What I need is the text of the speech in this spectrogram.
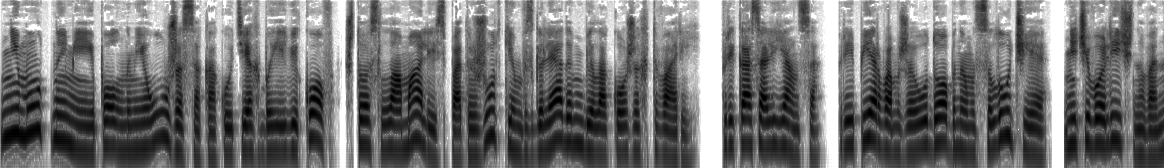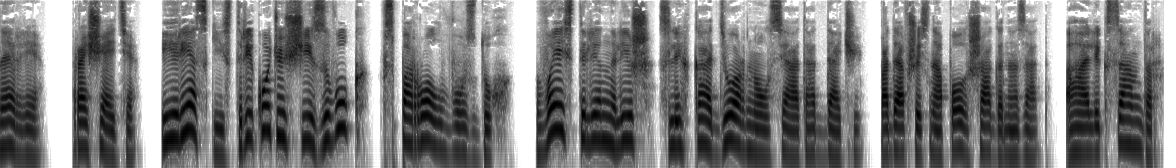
не мутными и полными ужаса, как у тех боевиков, что сломались под жутким взглядом белокожих тварей. Приказ Альянса. При первом же удобном случае ничего личного, Нерри. Прощайте. И резкий, стрекочущий звук вспорол воздух. Вейстелин лишь слегка дернулся от отдачи, подавшись на пол шага назад. А Александр,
